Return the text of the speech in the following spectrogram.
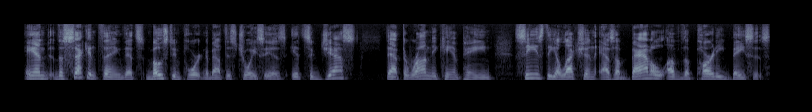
And the second thing that's most important about this choice is it suggests that the Romney campaign sees the election as a battle of the party bases.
